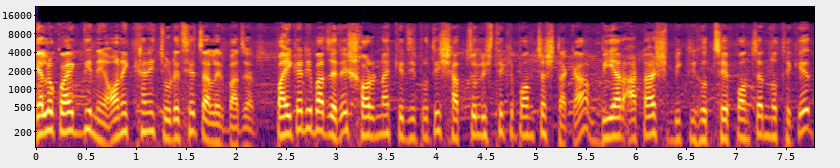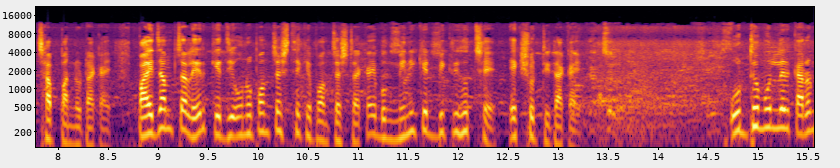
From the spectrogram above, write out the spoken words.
গেল কয়েকদিনে অনেকখানি চড়েছে চালের বাজার। পাইকারি বাজারে স্বর্ণা কেজি প্রতি সাতচল্লিশ থেকে পঞ্চাশ টাকা, বিয়ার আটাশ বিক্রি হচ্ছে পঞ্চান্ন থেকে ছাপ্পান্ন টাকায়। পাইজাম চালের কেজি উনপঞ্চাশ থেকে পঞ্চাশ টাকা এবং মিনিকেট বিক্রি হচ্ছে একষট্টি টাকায়। ঊর্ধ্বমূল্যের কারণ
